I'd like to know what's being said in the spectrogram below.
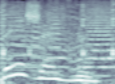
Дежавю.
